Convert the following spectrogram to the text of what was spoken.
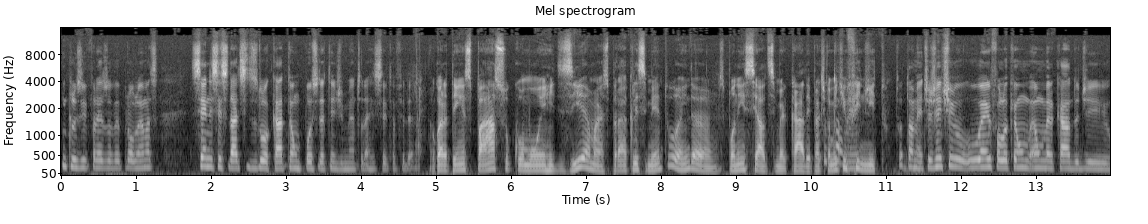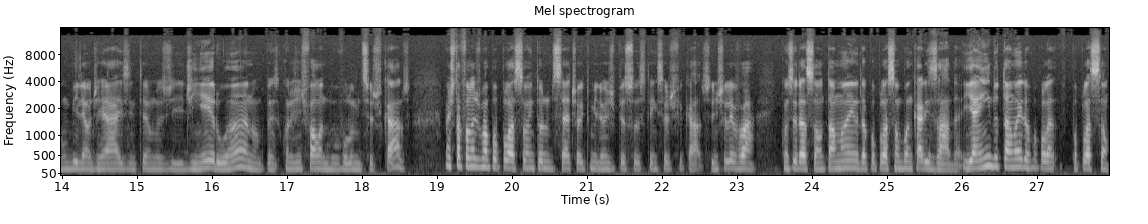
inclusive para resolver problemas sem a necessidade de se deslocar até um posto de atendimento da Receita Federal. Agora, tem espaço, como o Henry dizia, mas para crescimento ainda exponencial desse mercado, e praticamente totalmente, infinito. Totalmente. A gente, o Henry falou que é um, é um mercado de um bilhão de reais em termos de dinheiro ano, quando a gente fala do volume de certificados, mas está falando de uma população em torno de 7 a 8 milhões de pessoas que têm certificados. Se a gente levar consideração o tamanho da população bancarizada e ainda o tamanho da popula população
